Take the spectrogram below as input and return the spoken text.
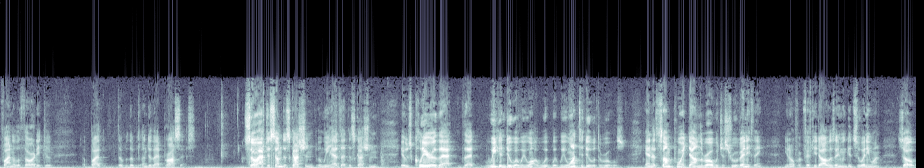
final authority to, by the, the, under that process. So after some discussion, when we had that discussion, it was clear that, that we can do what we want, what we want to do with the rules. And at some point down the road, which is true of anything, you know, for fifty dollars, anyone can sue anyone. So,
